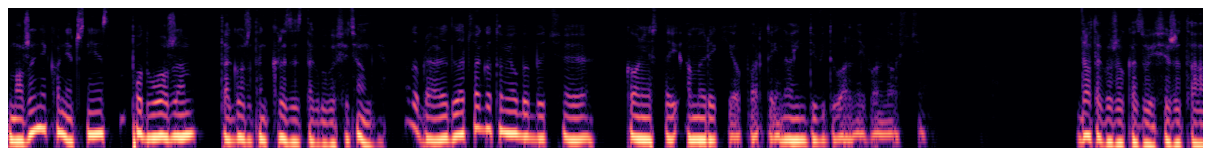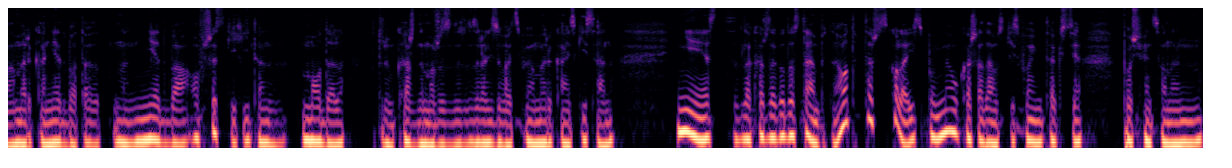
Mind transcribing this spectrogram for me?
może niekoniecznie jest podłożem tego, że ten kryzys tak długo się ciągnie. No dobra, ale dlaczego to miałby być e, koniec tej Ameryki opartej na indywidualnej wolności? Dlatego, że okazuje się, że ta Ameryka nie dba, ta, nie dba o wszystkich i ten model, w którym każdy może zrealizować swój amerykański sen, nie jest dla każdego dostępny. O tym też z kolei wspomina Łukasz Adamski w swoim tekście poświęconym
